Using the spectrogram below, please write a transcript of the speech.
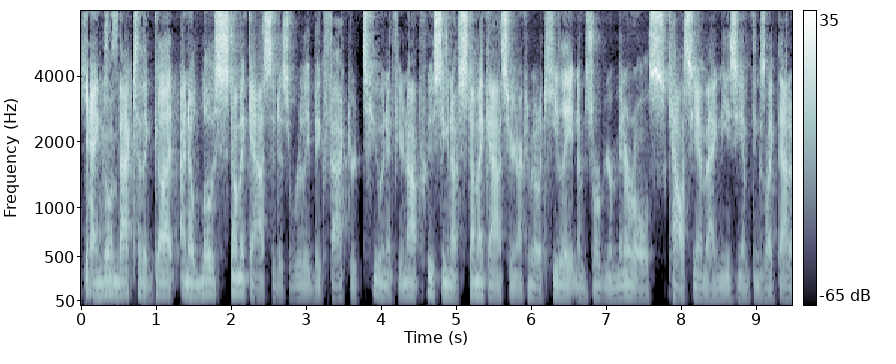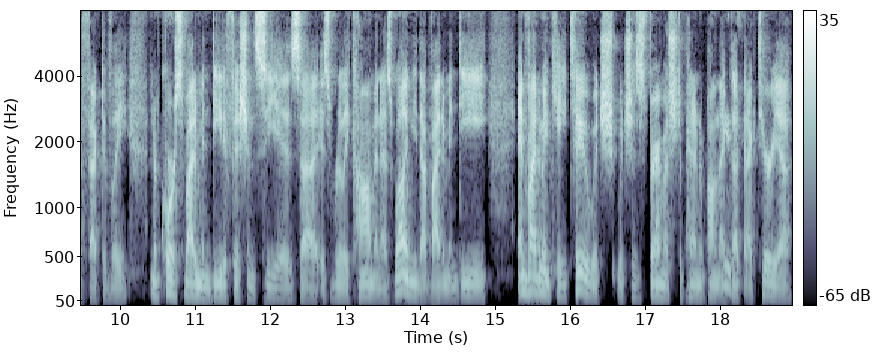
Yeah, and going back to the gut, I know low stomach acid is a really big factor too. And if you're not producing enough stomach acid, you're not going to be able to chelate and absorb your minerals, calcium, magnesium, things like that effectively. And of course, vitamin D deficiency is uh, is really common as well. You need that vitamin D and vitamin K two, which which is very much dependent upon that gut bacteria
